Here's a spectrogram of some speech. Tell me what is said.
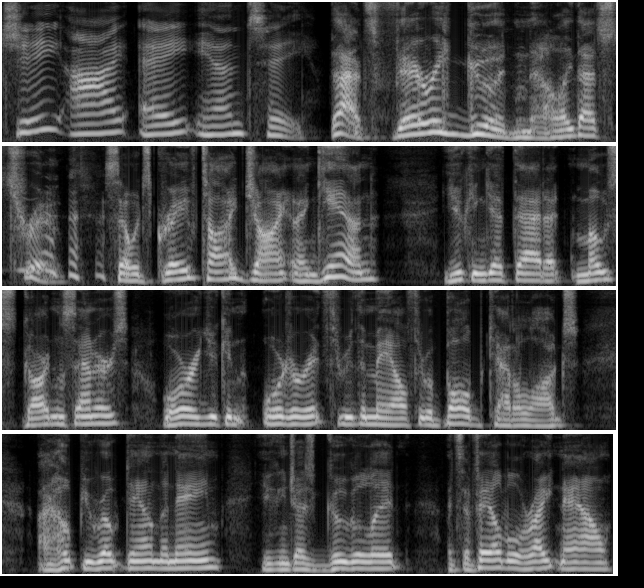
G I A N T. That's very good, Nellie. That's true. so it's Gravetye Giant. And again, you can get that at most garden centers, or you can order it through the mail through bulb catalogs. I hope you wrote down the name. You can just Google it. It's available right now.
